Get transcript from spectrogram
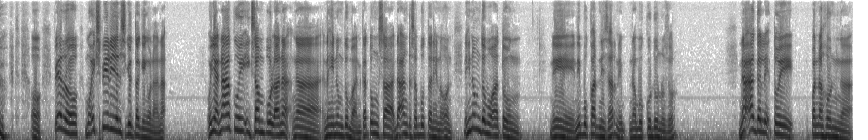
oh, pero mo experience gyud ta gingon ana. Unya na ako'y example ana nga nahinumduman katong sa daang kasabutan hinoon. Nahinumdum mo atong ni ni Bukadnezar ni Nabucodonosor. Naagali toy panahon nga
